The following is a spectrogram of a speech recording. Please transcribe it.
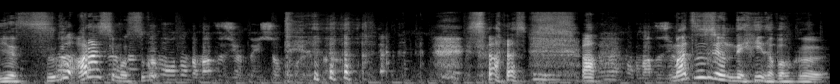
いやすごい嵐もすごい。ほとんど松潤。と一緒ってことですか嵐あ僕松潤でいいの僕。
